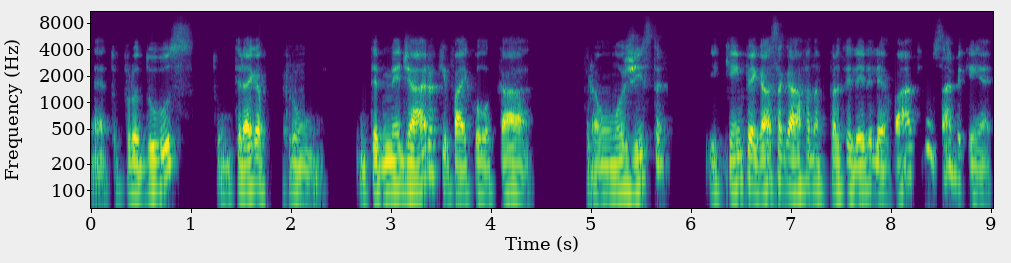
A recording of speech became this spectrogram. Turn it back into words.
Né? Tu produz, tu entrega para um intermediário que vai colocar para um lojista e quem pegar essa garrafa na prateleira e levar, tu não sabe quem é.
